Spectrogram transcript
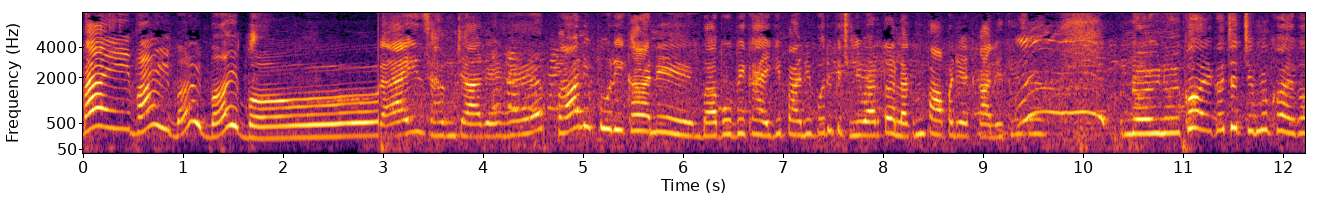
bye bye bye bye bye guys हम जा रहे हैं पानी पूरी खाने। बाबू भी खाएगी पानी पूरी पिछली बार तो अलग में पापड़ी अटका ली थी। नहीं नहीं, खाएगा, चच्ची, में खाएगा।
